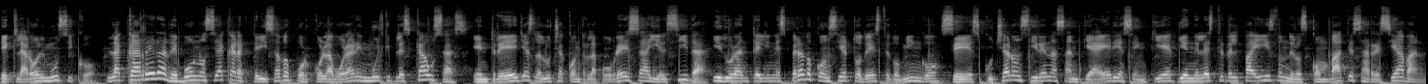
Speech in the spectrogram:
declaró el músico. La carrera de Bono se ha caracterizado por colaborar en múltiples causas, entre ellas la lucha contra la pobreza y el SIDA, y durante el inesperado concierto de este domingo se escucharon sirenas antiaéreas en Kiev y en el este del país donde los combates arreciaban.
